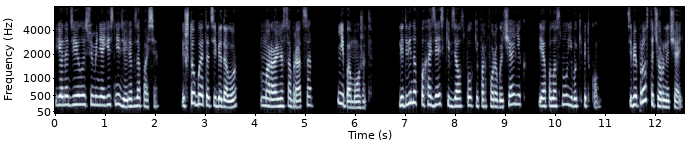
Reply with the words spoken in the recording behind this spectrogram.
Я надеялась, у меня есть неделя в запасе. И что бы это тебе дало? Морально собраться? Не поможет. Литвинов по-хозяйски взял с полки фарфоровый чайник и ополоснул его кипятком. «Тебе просто черный чай?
